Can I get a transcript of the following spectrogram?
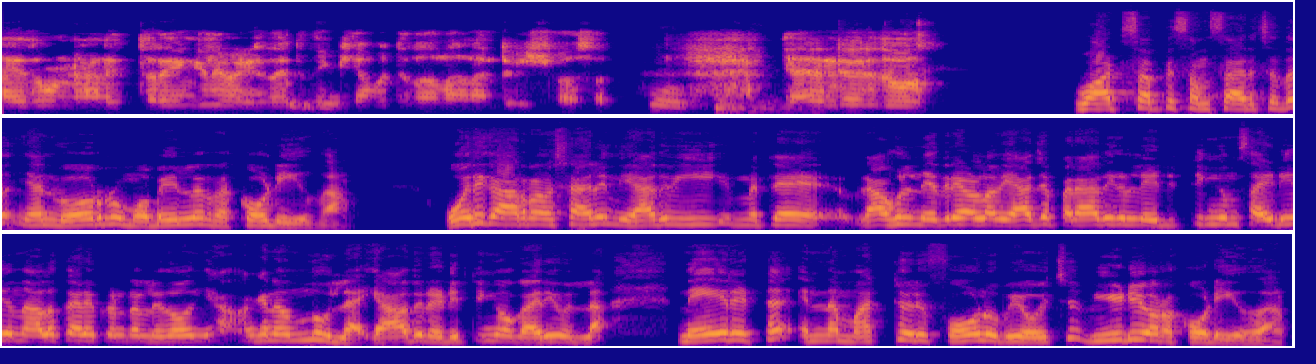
ആയതുകൊണ്ടാണ് ഇത്രയെങ്കിലും എഴുന്നേറ്റ് നിൽക്കാൻ പറ്റുന്നതെന്നാണ് എന്റെ വിശ്വാസം. ഞാൻ എന്റെ ഒരു ദിവസം വാട്സാപ്പിൽ സംസാരിച്ചത് ഞാൻ വേറൊരു മൊബൈലിൽ റെക്കോർഡ് ചെയ്തതാണ്. ഒരു കാരണവശാലും യാതൊരു ഈ മറ്റേ രാഹുലിനെതിരെയുള്ള വ്യാജ പരാതികളിൽ എഡിറ്റിങ്ങും സൈഡ് ചെയ്യുന്ന ആൾക്കാരൊക്കെ ഉണ്ടല്ലോ. ഇതോ അങ്ങനെ ഒന്നുമില്ല. യാതൊരു എഡിറ്റിങ്ങോ കാര്യമില്ല നേരിട്ട് എന്നെ മറ്റൊരു ഫോൺ ഉപയോഗിച്ച് വീഡിയോ റെക്കോർഡ് ചെയ്തതാണ്.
